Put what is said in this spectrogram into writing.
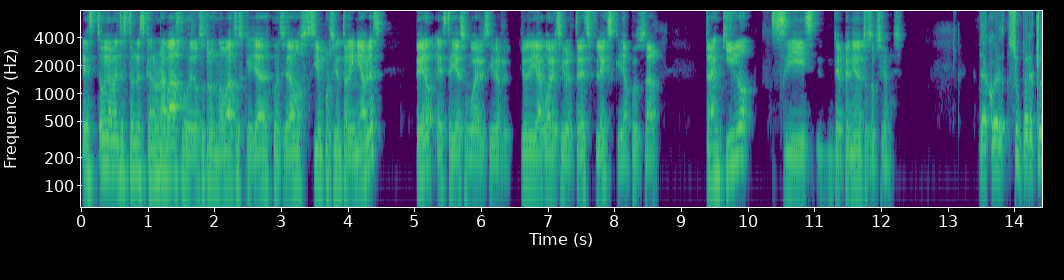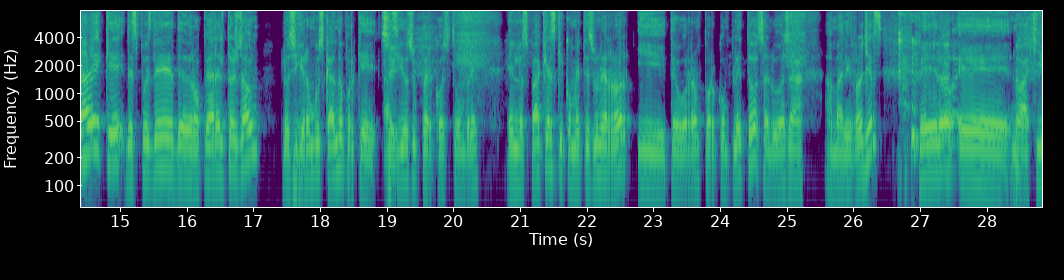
es, obviamente está un escalón abajo de los otros novatos que ya consideramos 100% alineables, pero este ya es un wide receiver. Yo diría wide receiver 3 flex que ya puedes usar tranquilo si, dependiendo de tus opciones. De acuerdo. Súper clave que después de, de, dropear el touchdown, lo siguieron buscando porque sí. ha sido súper costumbre en los Packers que cometes un error y te borran por completo. Saludos a, a Mary Rogers. Pero eh, no, aquí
